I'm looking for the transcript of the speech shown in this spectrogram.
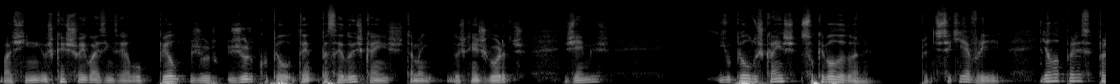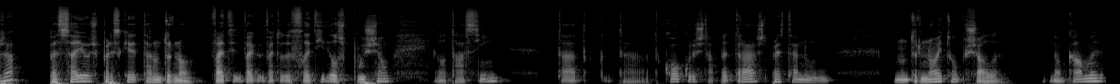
baixinho. Os cães são iguaizinhos a ela. O pelo, juro, juro que o pelo. Tem, passei dois cães, também, dois cães gordos, gêmeos, e o pelo dos cães são o cabelo da dona. Pronto, isto aqui é verídico. E ela parece, para já, passeios, parece que está num tornó. Vai, vai, vai toda fletida, eles puxam, ela está assim, está de, está de cócoras, está para trás, parece que está num, num tornó e estão a puxá-la. Não, calma,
